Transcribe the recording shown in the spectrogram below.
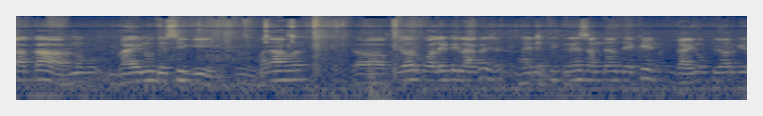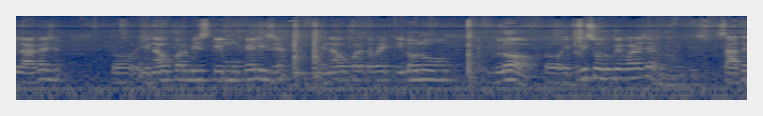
કાકાનું ગાયનું દેશી ઘી. બરાબર? પ્યોર ક્વોલિટી લાગે છે. જેની થિકનેસ અંદર દેખીને ગાયનું પ્યોર ઘી લાગે છે. તો એના ઉપર બી સ્કીમ મૂકેલી છે. એના ઉપર તમે કિલોનું લો તો એકવીસો રૂપિયા પડે છે. સાથે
